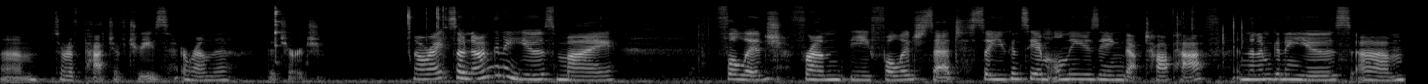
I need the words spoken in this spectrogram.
um, sort of patch of trees around the, the church. All right, so now I'm gonna use my foliage from the foliage set. So you can see I'm only using that top half, and then I'm gonna use, um,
